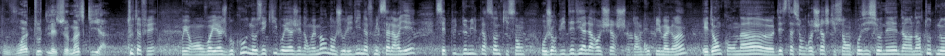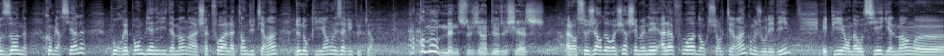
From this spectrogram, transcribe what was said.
pour voir toutes les semences qu'il y a Tout à fait. Oui, on voyage beaucoup, nos équipes voyagent énormément, donc je vous l'ai dit, 9000 salariés, c'est plus de 2000 personnes qui sont aujourd'hui dédiées à la recherche dans le groupe Limagrin, et donc on a euh, des stations de recherche qui sont positionnées dans, toutes nos zones commerciales pour répondre bien évidemment à chaque fois à l'attente du terrain de nos clients, les agriculteurs. Alors comment mène ce genre de recherche? Alors ce genre de recherche est mené à la fois donc sur le terrain, comme je vous l'ai dit, et puis on a aussi également euh,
